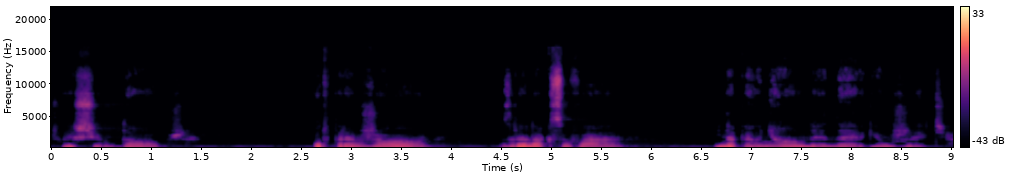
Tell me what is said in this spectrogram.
Czujesz się dobrze, odprężony, zrelaksowany i napełniony energią życia.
